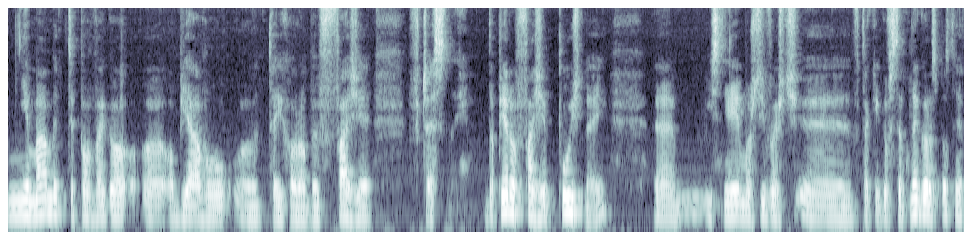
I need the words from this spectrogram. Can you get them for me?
Nie mamy typowego e, objawu e, tej choroby w fazie wczesnej. Dopiero w fazie późnej istnieje możliwość takiego wstępnego rozpoznania,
